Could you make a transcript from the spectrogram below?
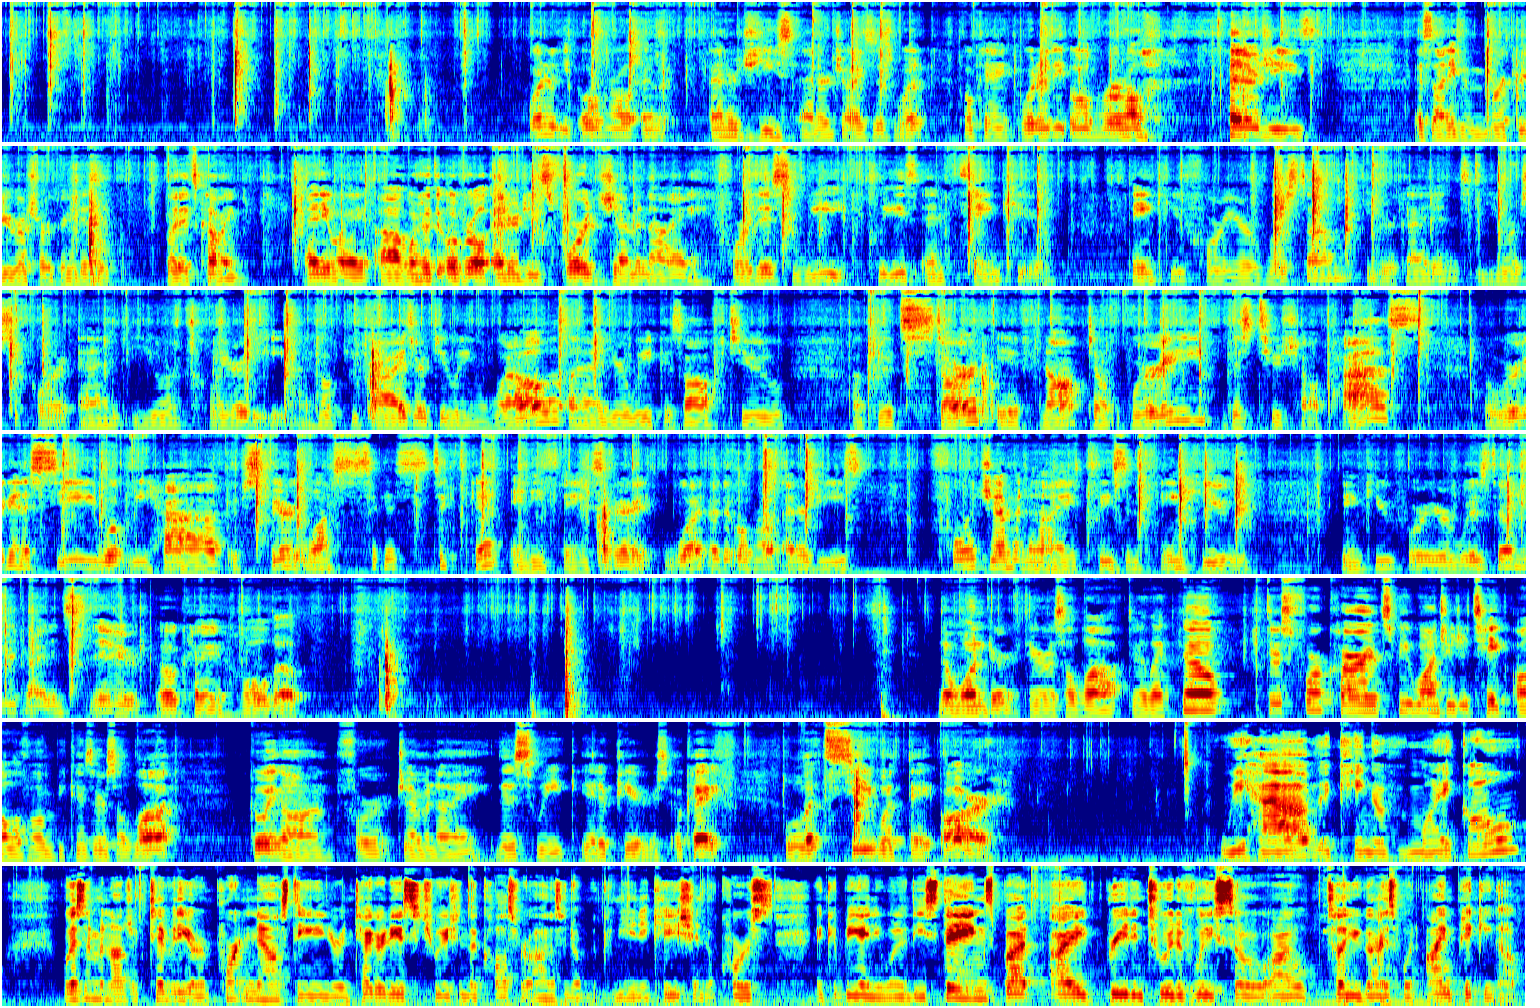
What are the overall energies, energizes? What? Okay, what are the overall energies? It's not even Mercury retrograde, is it? But it's coming. Anyway, uh, what are the overall energies for Gemini for this week? Please and thank you. Thank you for your wisdom, your guidance, your support, and your clarity. I hope you guys are doing well and your week is off to a good start. If not, don't worry. This too shall pass. But we're going to see what we have. If Spirit wants to get, to get anything, Spirit, what are the overall energies for Gemini? Please and thank you. Thank you for your wisdom, your guidance there. Okay, hold up. No wonder there is a lot. They're like, no, there's four cards. We want you to take all of them because there's a lot going on for Gemini this week, it appears. Okay, let's see what they are. We have the King of Michael. Wisdom and objectivity are important now. Staying in your integrity, a situation that calls for honest and open communication. Of course, it could be any one of these things, but I read intuitively, so I'll tell you guys what I'm picking up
